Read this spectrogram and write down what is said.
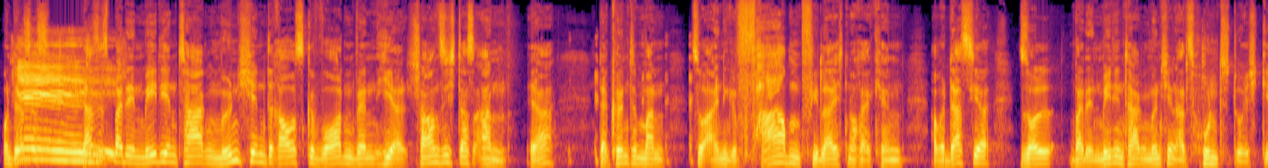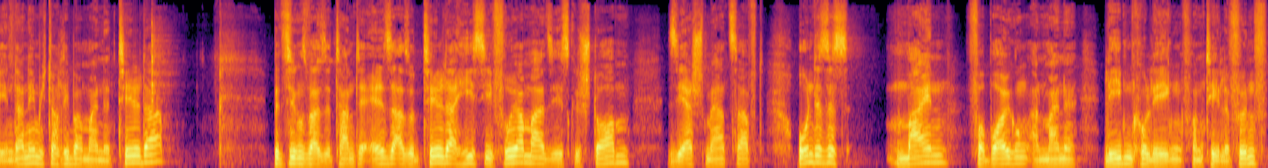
und das Yay! ist, das ist bei den Medientagen München draus geworden, wenn, hier, schauen Sie sich das an, ja? Da könnte man so einige Farben vielleicht noch erkennen. Aber das hier soll bei den Medientagen München als Hund durchgehen. Da nehme ich doch lieber meine Tilda, beziehungsweise Tante Else. Also Tilda hieß sie früher mal, sie ist gestorben, sehr schmerzhaft. Und es ist mein Verbeugung an meine lieben Kollegen von Tele 5.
